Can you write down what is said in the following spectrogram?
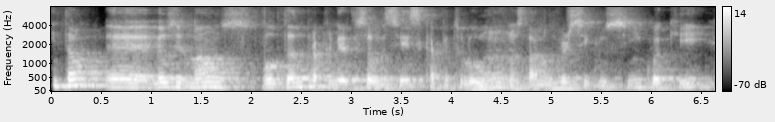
Então, é, meus irmãos, voltando para 1 Tessalonicenses capítulo 1, nós estávamos no versículo 5 aqui,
